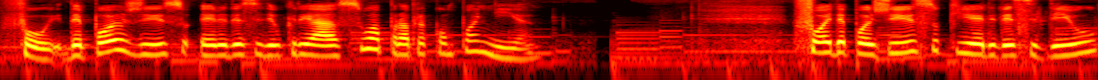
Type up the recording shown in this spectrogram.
Foi. Depois disso, ele decidiu criar sua própria companhia. Foi depois disso que ele decidiu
